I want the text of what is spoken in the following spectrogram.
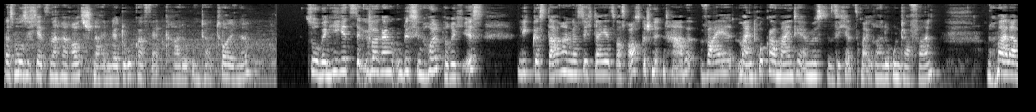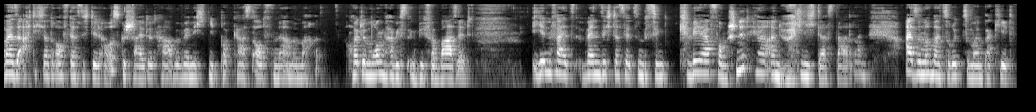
das muss ich jetzt nachher rausschneiden. Der Drucker fährt gerade runter. Toll, ne? So, wenn hier jetzt der Übergang ein bisschen holperig ist, liegt es daran, dass ich da jetzt was rausgeschnitten habe, weil mein Drucker meinte, er müsste sich jetzt mal gerade runterfahren. Normalerweise achte ich darauf, dass ich den ausgeschaltet habe, wenn ich die Podcast-Aufnahme mache. Heute Morgen habe ich es irgendwie verbaselt. Jedenfalls, wenn sich das jetzt ein bisschen quer vom Schnitt her anhört, liegt das daran. Also nochmal zurück zu meinem Paket.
